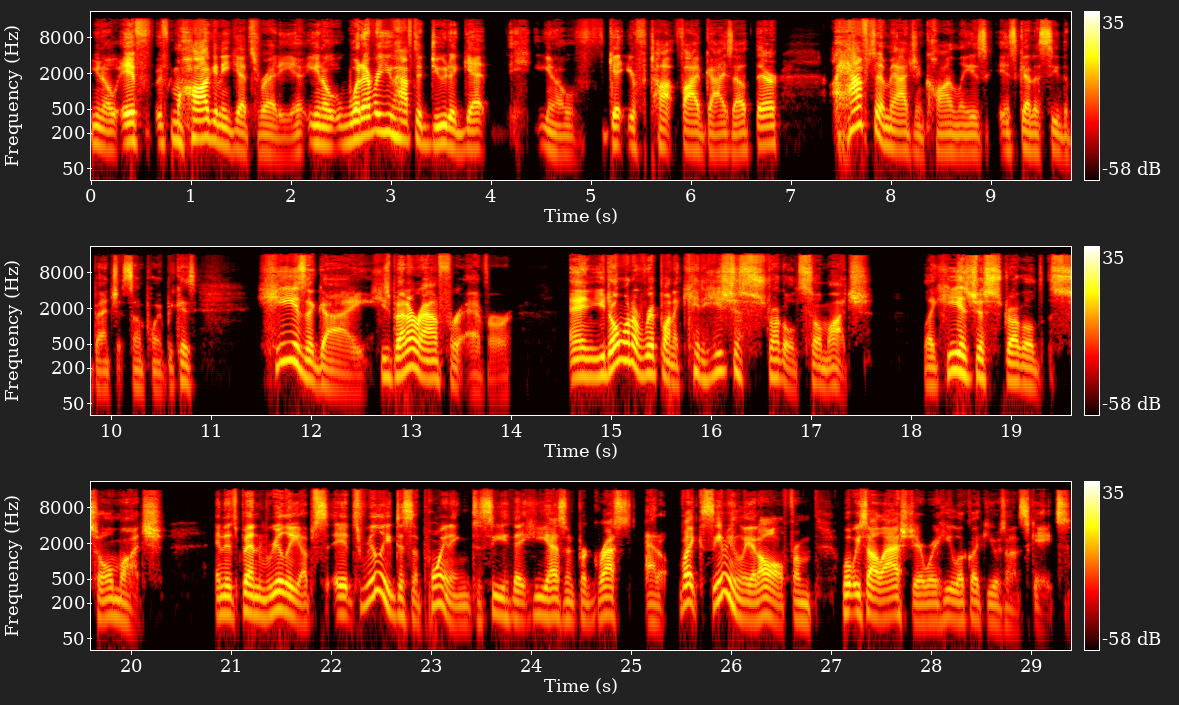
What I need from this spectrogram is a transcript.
you know, if if Mahogany gets ready, eh, you know, whatever you have to do to get you know get your top five guys out there, I have to imagine Conley is is going to see the bench at some point because he is a guy. He's been around forever, and you don't want to rip on a kid. He's just struggled so much. Like he has just struggled so much. And it's been really ups it's really disappointing to see that he hasn't progressed at all, like seemingly at all from what we saw last year where he looked like he was on skates.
